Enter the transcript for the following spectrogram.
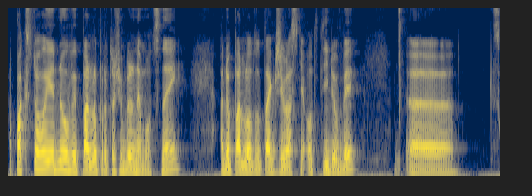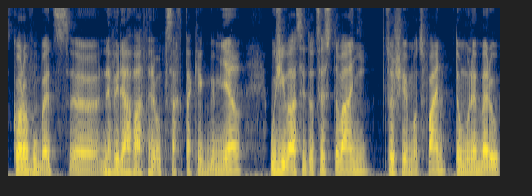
a pak z toho jednou vypadl, protože byl nemocný a dopadlo to tak, že vlastně od té doby uh, skoro vůbec uh, nevydává ten obsah tak, jak by měl. Užívá si to cestování, což je moc fajn, tomu neberu,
